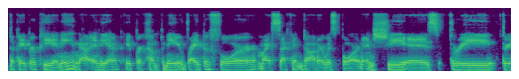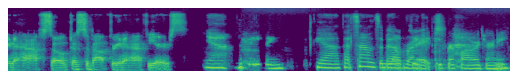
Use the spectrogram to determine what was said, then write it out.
the Paper Peony, now Indiana Paper Company, right before my second daughter was born. And she is three, three and a half. So just about three and a half years. Yeah. Amazing. Yeah, that sounds about Love right. Paper flower journey.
